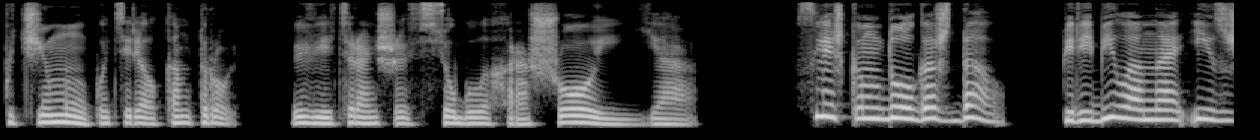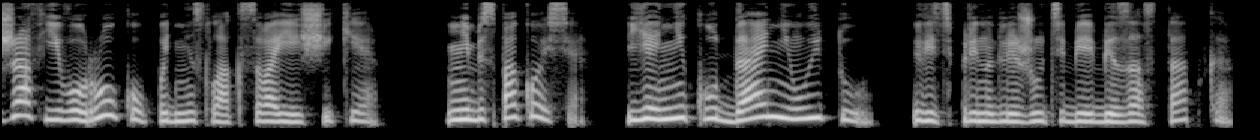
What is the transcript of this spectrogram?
почему потерял контроль. Ведь раньше все было хорошо, и я... Слишком долго ждал. Перебила она и, сжав его руку, поднесла к своей щеке. «Не беспокойся, я никуда не уйду, ведь принадлежу тебе без остатка».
